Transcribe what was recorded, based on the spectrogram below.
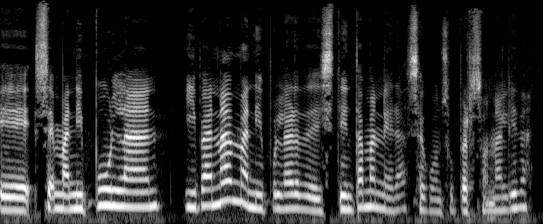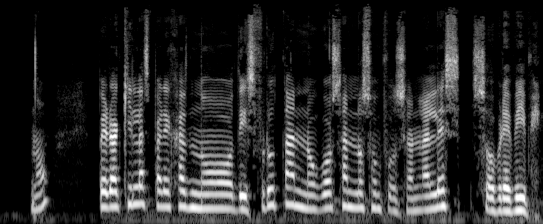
eh, se manipulan y van a manipular de distinta manera según su personalidad, ¿no? Pero aquí las parejas no disfrutan, no gozan, no son funcionales, sobreviven.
